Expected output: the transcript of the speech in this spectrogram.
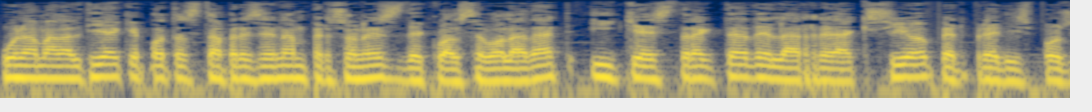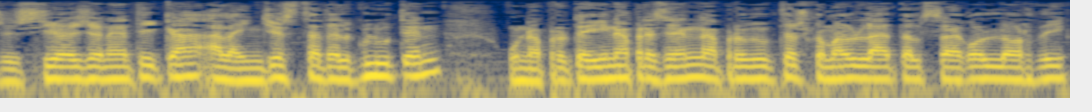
una malaltia que pot estar present en persones de qualsevol edat i que es tracta de la reacció per predisposició genètica a la ingesta del gluten, una proteïna present a productes com el blat, el sègol, l'ordi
